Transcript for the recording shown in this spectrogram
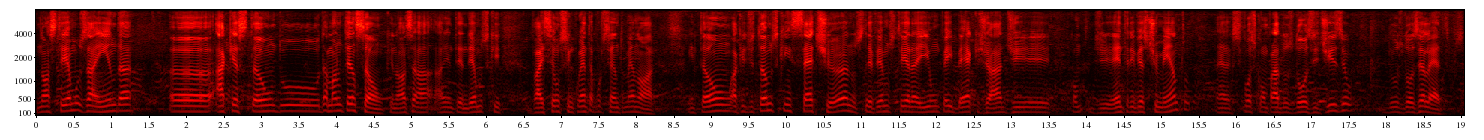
nós temos ainda uh, a questão do, da manutenção, que nós a, a entendemos que vai ser uns 50% menor. Então, acreditamos que em sete anos devemos ter aí um payback já de de, entre investimento, né, se fosse comprado os 12 diesel, dos 12 elétricos.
